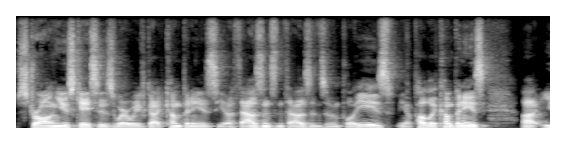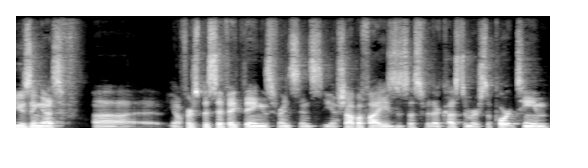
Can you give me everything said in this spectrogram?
strong use cases where we've got companies, you know, thousands and thousands of employees, you know, public companies uh, using us. Uh, you know, for specific things, for instance, you know, Shopify uses us for their customer support team,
